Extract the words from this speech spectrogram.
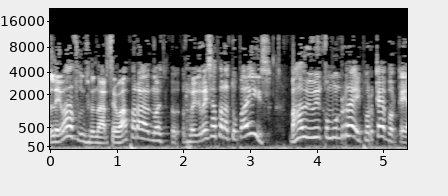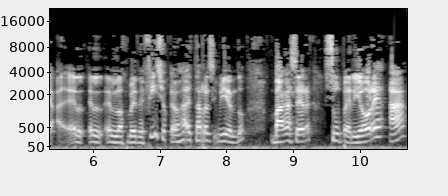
le va a funcionar, se va para nuestro, regresa para tu país, vas a vivir como un rey, ¿por qué? Porque el- el- el- los beneficios que vas a estar recibiendo van a ser superiores a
